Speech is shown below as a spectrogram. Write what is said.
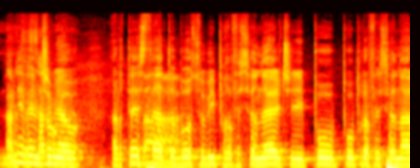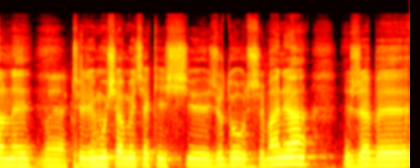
no nie wiem, czy miał artysta, to tak. było subi profesjonal, czyli pół, półprofesjonalny, no czyli tak. musiał mieć jakieś e, źródło utrzymania, żeby,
